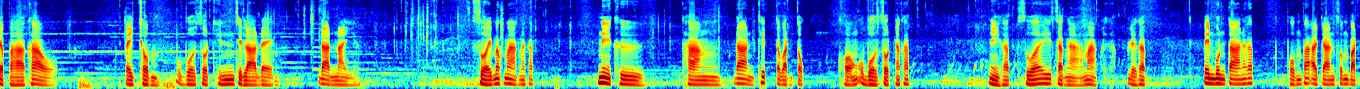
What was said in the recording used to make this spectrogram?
จะพาเข้าไปชมอุโบสถหินศิลาแดงด้านใน สวยมากๆนะครับ นี่คือทางด้านทิศตะวันตกของอุโบสถนะครับ นี่ครับสวยสง่ามากเลยครับเลยครับ เป็นบุญตานะครับ ผมพระอาจารย์สมบัติ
